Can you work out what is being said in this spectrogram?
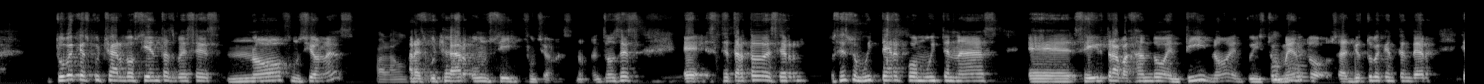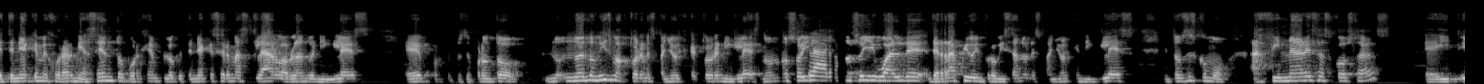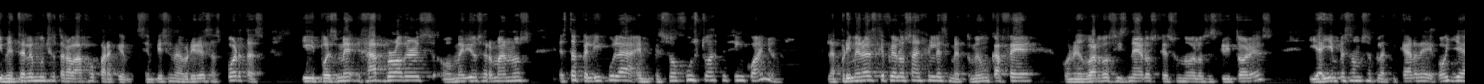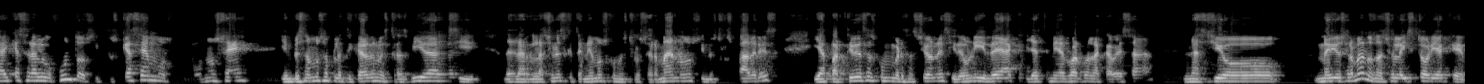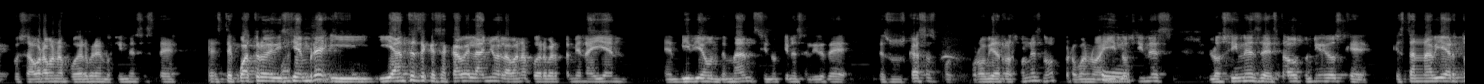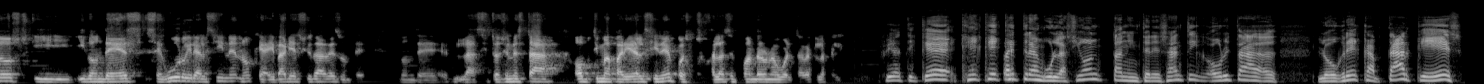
tuve que escuchar 200 veces no funcionas Para un- para escuchar un sí funcionas. ¿no? Entonces, eh, se trata de ser, pues eso, muy terco, muy tenaz, eh, seguir trabajando en ti, ¿no? En tu instrumento. O sea, yo tuve que entender que tenía que mejorar mi acento, por ejemplo, que tenía que ser más claro hablando en inglés, eh, porque pues de pronto no, no es lo mismo actuar en español que actuar en inglés, ¿no? No soy, Claro. no soy igual de, de rápido improvisando en español que en inglés. Entonces, como afinar esas cosas eh, y, y meterle mucho trabajo para que se empiecen a abrir esas puertas. Y pues me, Half Brothers o Medios Hermanos, esta película empezó justo hace cinco años. La primera vez que fui a Los Ángeles me tomé un café con Eduardo Cisneros, que es uno de los escritores, y ahí empezamos a platicar de, oye, hay que hacer algo juntos, y pues, ¿qué hacemos? Pues no sé. Y empezamos a platicar de nuestras vidas y de las relaciones que teníamos con nuestros hermanos y nuestros padres, y a partir de esas conversaciones y de una idea que ya tenía Eduardo en la cabeza, nació Medios Hermanos, nació la historia que pues ahora van a poder ver en los cines este, este 4 de diciembre y, y antes de que se acabe el año la van a poder ver también ahí en, en Video On Demand si no quieren salir de, de sus casas por, por obvias razones, ¿no? Pero bueno, ahí Sí. los cines, los cines de Estados Unidos que, que están abiertos y, y donde es seguro ir al cine, ¿no? Que hay varias ciudades donde, donde la situación está óptima para ir al cine, pues ojalá se puedan dar una vuelta a ver la película. Fíjate, qué, qué, qué, qué triangulación tan interesante. Ahorita logré captar que es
